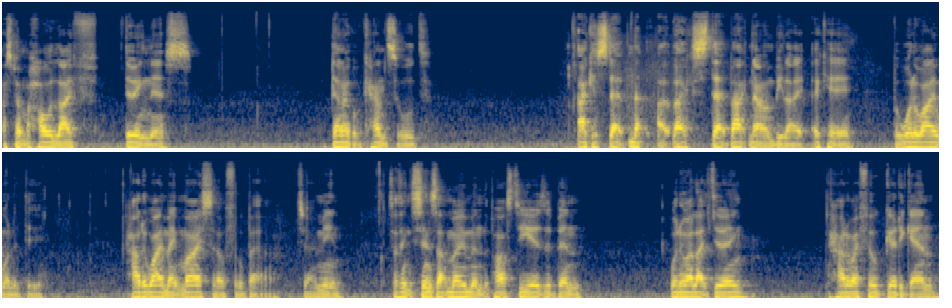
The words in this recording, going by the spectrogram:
I spent my whole life doing this. Then I got cancelled I can step like step back now and be like okay but what do I want to do? How do I make myself feel better? Do you know what I mean? So I think since that moment the past two years have been what do I like doing? How do I feel good again?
